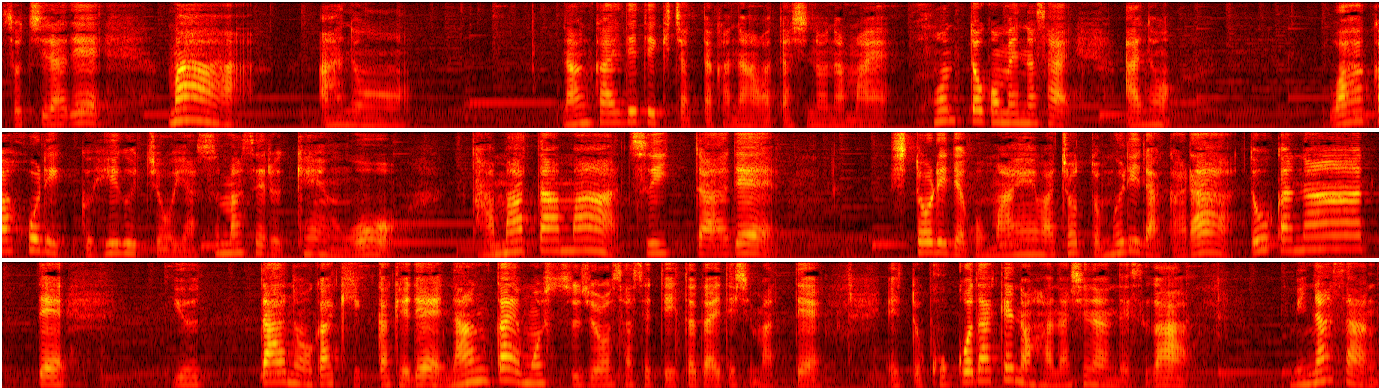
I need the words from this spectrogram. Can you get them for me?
そちらでまああの何回出てきちゃったかな私の名前。ほんとごめんなさい。あのワーカホリック樋口を休ませる件をたまたまツイッターで1人で5万円はちょっと無理だからどうかなって言ったのがきっかけで何回も出場させていただいてしまって、えっと、ここだけの話なんですが皆さん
